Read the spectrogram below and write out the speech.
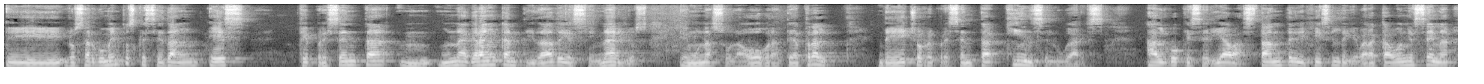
Eh, los argumentos que se dan es que presenta mm, una gran cantidad de escenarios en una sola obra teatral. De hecho, representa 15 lugares, algo que sería bastante difícil de llevar a cabo en escena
